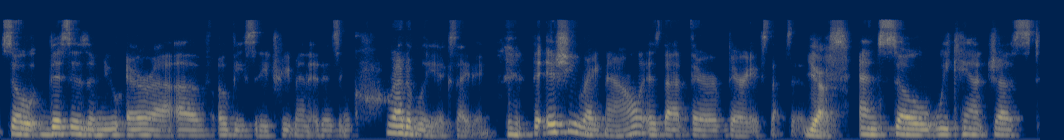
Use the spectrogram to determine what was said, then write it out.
So, this is a new era of obesity treatment. It is incredibly exciting. Mm-hmm. The issue right now is that they're very expensive. Yes. And so, we can't just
